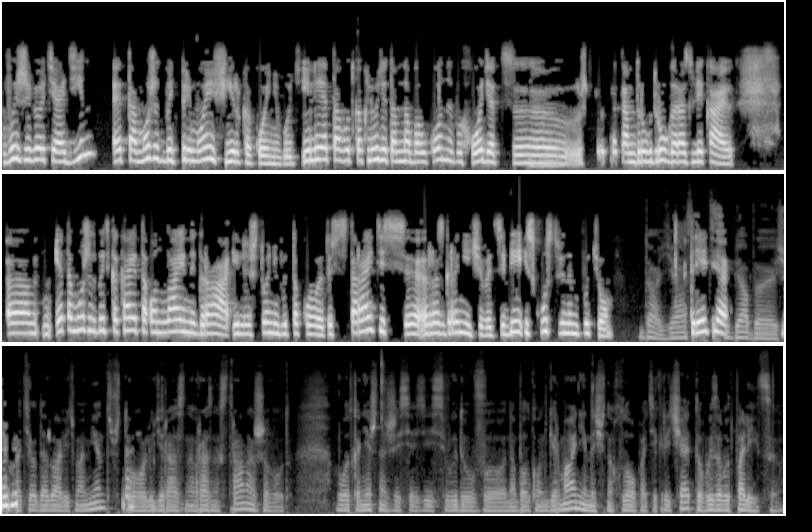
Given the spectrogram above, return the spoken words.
вы живете один, это может быть прямой эфир какой-нибудь, или это вот как люди там на балконы выходят, э, что-то там друг друга развлекают. Эм, это может быть какая-то онлайн-игра или что-нибудь такое. То есть старайтесь э, разграничивать себе искусственным путем. Да, я Третье... себя бы еще угу. хотел добавить момент, что да. люди разные, в разных странах живут. Вот, конечно же, если я здесь выйду в, на балкон Германии, начну хлопать и кричать, то вызовут полицию.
